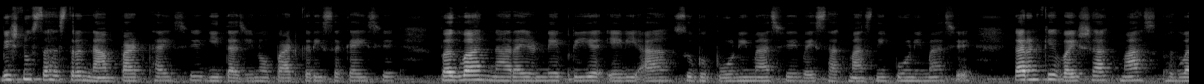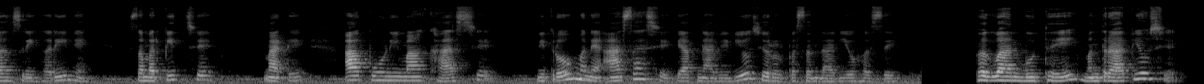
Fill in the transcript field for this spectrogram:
વિષ્ણુ સહસ્ત્ર નામ પાઠ થાય છે, ગીતાજીનો પાઠ કરી શકાય છે. ભગવાન નારાયણને પ્રિય એવી આ શુભ પૂર્ણિમા છે, વૈશાખ માસની પૂર્ણિમા છે, કારણ કે વૈશાખ માસ ભગવાન શ્રી હરિને સમર્પિત છે. માટે આ પૂર્ણિમા ખાસ છે. મિત્રો, મને આશા છે કે આપને આ વીડિયો જરૂર પસંદ આવ્યો હશે. ભગવાન બુદ્ધએ મંત્ર આપ્યો છે,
